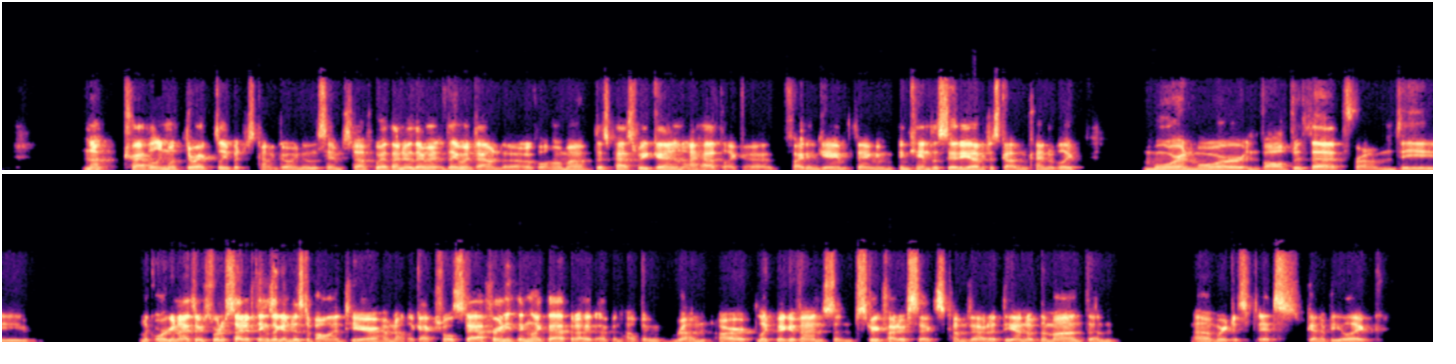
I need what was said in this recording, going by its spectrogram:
not traveling with directly, but just kind of going to the same stuff with. I know they went they went down to Oklahoma this past weekend. I had like a fighting game thing in, in Kansas City. I've just gotten kind of like more and more involved with that from the like organizer sort of side of things. Like I'm just a volunteer. I'm not like actual staff or anything like that, but I, I've been helping run our like big events. And Street Fighter Six comes out at the end of the month, and um, we're just it's gonna be like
